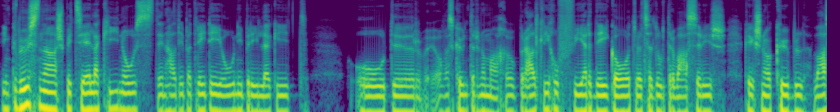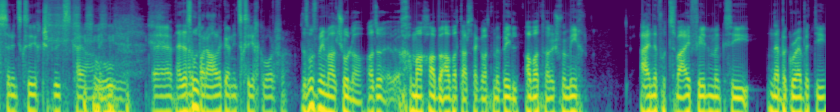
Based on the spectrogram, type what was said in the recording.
in gewissen speziellen Kinos dann halt eben 3D ohne Brille gibt, oder ja, was könnte er noch machen? Ob er halt gleich auf 4D geht, weil es halt unter Wasser ist, kriegst du noch einen Kübel Wasser ins Gesicht gespritzt, keine Ahnung. Oh. äh, Nein, das ein paar Algen ins Gesicht geworfen. Das muss man ihm halt schon lassen. Also ich kann machen aber Avatar sagen, was man will. Avatar ist für mich einer von zwei Filmen gewesen, neben Gravity,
